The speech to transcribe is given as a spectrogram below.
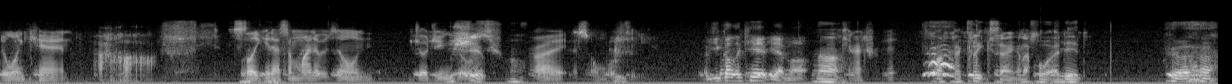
No one can. Ha ha ha. It's like it has a mind of its own. Judging those Shit. who oh. right, that's almost the Have you got the cape yet, Mark? Nah. can I try it? Fuck, I clicked something and I thought I did.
